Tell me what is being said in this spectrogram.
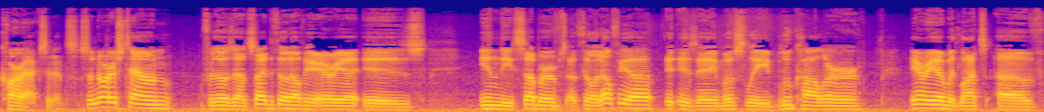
car accidents. So, Norristown, for those outside the Philadelphia area, is in the suburbs of Philadelphia. It is a mostly blue collar area with lots of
